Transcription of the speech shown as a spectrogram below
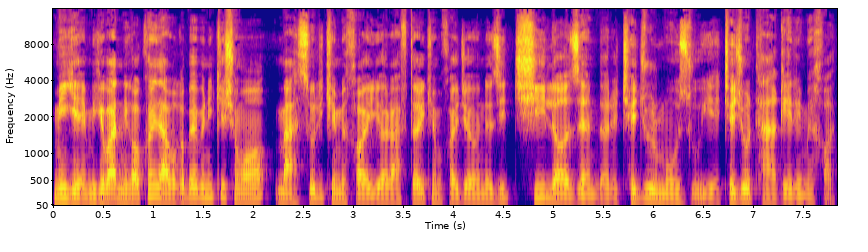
میگه. میگه باید نگاه کنید در واقع ببینید که شما محصولی که می‌خوای یا رفتاری که می‌خوای جا بندازی چی لازم داره چه جور موضوعیه چه جور تغییری می‌خواد.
